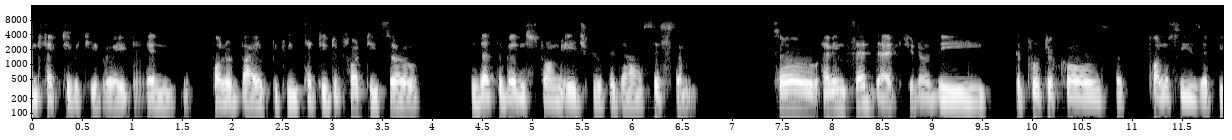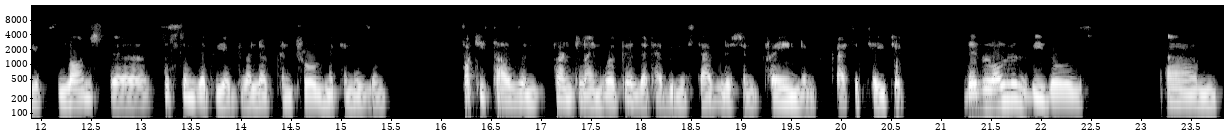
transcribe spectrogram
infectivity rate and followed by between 30 to 40. So, so that's a very strong age group within our system. So having said that, you know, the, the protocols, the policies that we have launched, the systems that we have developed, control mechanisms, 40,000 frontline workers that have been established and trained and capacitated. There will always be those um,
